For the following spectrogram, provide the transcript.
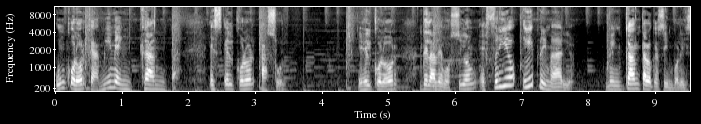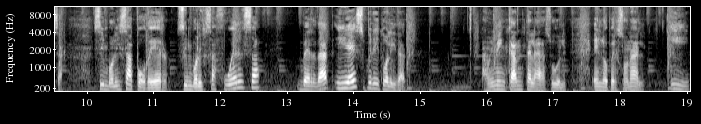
un color que a mí me encanta es el color azul. Es el color de la devoción, es frío y primario. Me encanta lo que simboliza. Simboliza poder, simboliza fuerza, verdad y espiritualidad. A mí me encanta el azul en lo personal. Y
